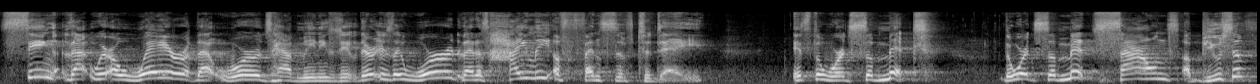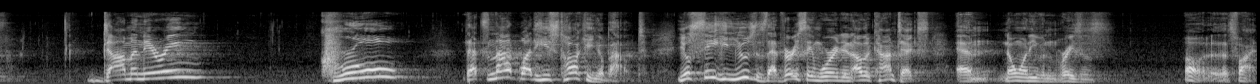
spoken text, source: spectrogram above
seeing that we're aware that words have meanings, there is a word that is highly offensive today. It's the word submit. The word submit sounds abusive, domineering, cruel. That's not what he's talking about. You'll see he uses that very same word in other contexts, and no one even raises, oh, that's fine.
